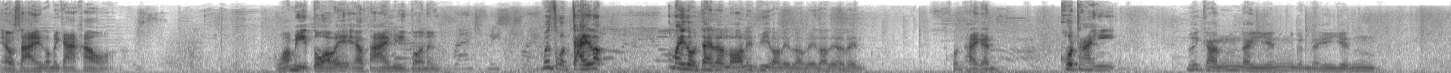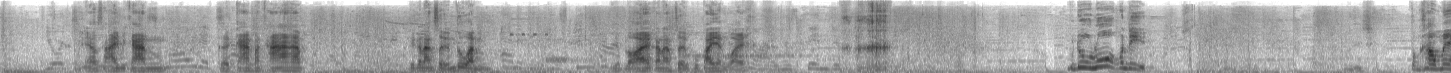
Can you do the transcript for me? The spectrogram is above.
แอลซ้ายก็ไม่กล้าเข้า ผมว่ามีตัวไว้ยแอลซ้ายมีตัวหนึ่งไม่สนใจหรอกทำไมสนใจเราล้อเล่นพี่ล้อเล่นล้อเล่นล้อเล่นล้อเล่น คนไทยกัน คนไทยด้วยกันใจเย็นกันใจเย็น Your team แอลซ้ายมีการเกิดการปะทะครับที่กำลังเสริมด่วน เรียบร้อยกำลังเสริมกูไปอย่างไวดูลูกมันดิ ต้องเข้าแม่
